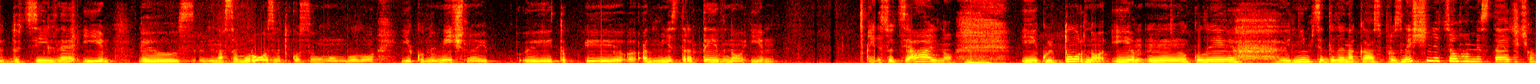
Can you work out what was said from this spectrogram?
доцільне і на саморозвитку самому було і економічно, і, і, так- і адміністративно, і, і соціально і культурно. І м, коли німці дали наказ про знищення цього містечка,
